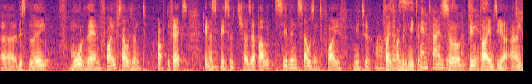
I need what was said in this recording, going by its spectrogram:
uh, display f- more than 5,000 artifacts in a space which has about 7,005 meter, Wow, 500 that's meter. 10 times so much, 10 yes. times, yeah. And,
